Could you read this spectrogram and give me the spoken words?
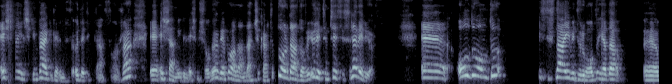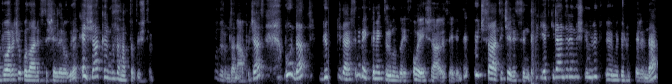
eşya ilişkin vergilerimizi ödedikten sonra e, eşya millileşmiş oluyor ve bu alandan çıkartıp doğrudan doğruya üretim tesisine veriyoruz. E, oldu oldu istisnai bir durum oldu ya da e, bu ara çok olağanüstü şeyler oluyor. Eşya kırmızı hatta düştü. Bu durumda ne yapacağız? Burada gümrük idaresini beklemek durumundayız o eşya özelinde. 3 saat içerisinde yetkilendirilmiş gümrük e, müdürlüklerinden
